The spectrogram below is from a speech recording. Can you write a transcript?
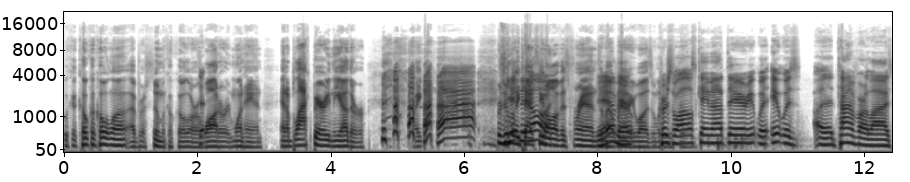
with a Coca-Cola, I presume a Coca-Cola or a water in one hand, and a Blackberry in the other. like, presumably texting all of his friends Yeah, about where he was and Chris he was doing. Wallace came out there. It was it was a time of our lives.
